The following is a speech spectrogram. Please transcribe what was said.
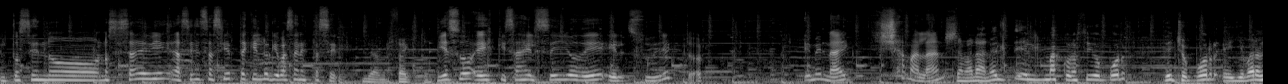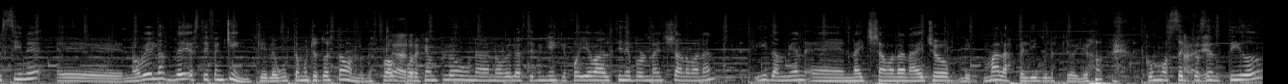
entonces no, no se sabe bien a ciencia cierta qué es lo que pasa en esta serie. Ya, perfecto. Y eso es quizás el sello de el- su director, M. Night Shyamalan. Shyamalan, él, él más conocido por, de hecho, por eh, llevar al cine eh, novelas de Stephen King, que le gusta mucho toda esta onda. The Fog, Claro. por ejemplo, una novela de Stephen King que fue llevada al cine por Night Shyamalan. Y también eh, Night Shyamalan ha hecho malas películas, creo yo, como Sexto. Sentido,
